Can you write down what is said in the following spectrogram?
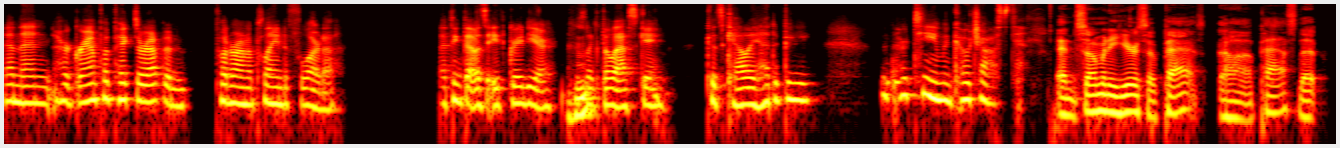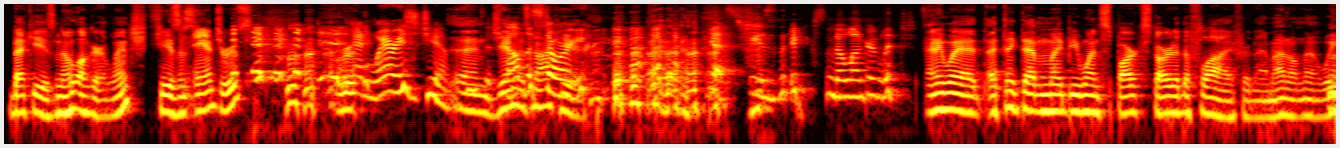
And then her grandpa picked her up and put her on a plane to Florida. I think that was eighth grade year. It was Mhm. like the last game because Cali had to be with her team and Coach Austin. And so many years have passed uh, passed that Becky is no longer a Lynch. She is an Andrews. and where is Jim? And To Jim tell is the not story. here. yes, she is she's no longer Lynch. Anyway, I, I think that might be when sparks started to fly for them. I don't know. We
